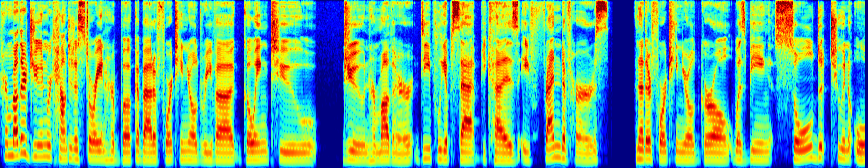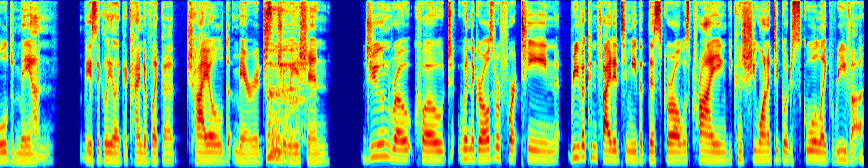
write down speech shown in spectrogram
Her mother, June, recounted a story in her book about a 14 year old Reeva going to June, her mother, deeply upset because a friend of hers, another 14 year old girl, was being sold to an old man, basically like a kind of like a child marriage situation. June wrote, quote, when the girls were 14, Reeva confided to me that this girl was crying because she wanted to go to school like Reeva,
